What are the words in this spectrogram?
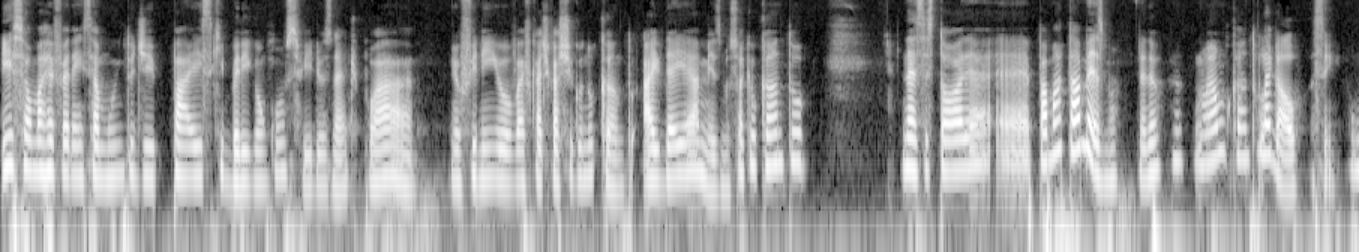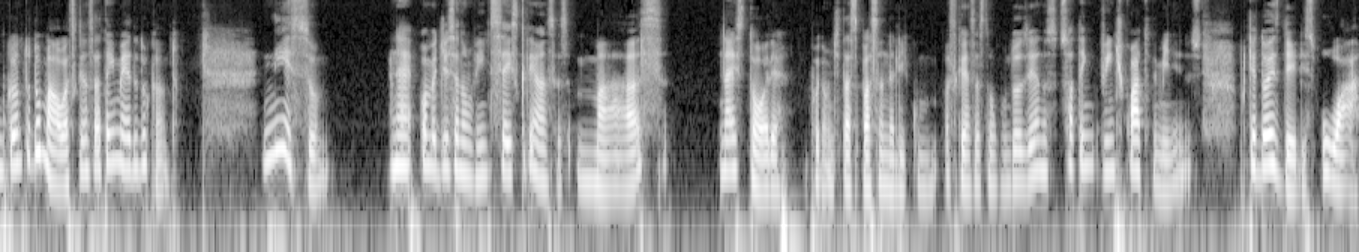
Isso é uma referência muito de pais que brigam com os filhos, né? Tipo, ah, meu filhinho vai ficar de castigo no canto. A ideia é a mesma, só que o canto nessa história é para matar mesmo, entendeu? Não é um canto legal, assim, é um canto do mal. As crianças têm medo do canto. Nisso, né, como eu disse, eram 26 crianças, mas na história, por onde está se passando ali, com, as crianças estão com 12 anos, só tem 24 meninos. Porque dois deles, o A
